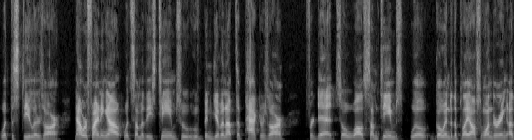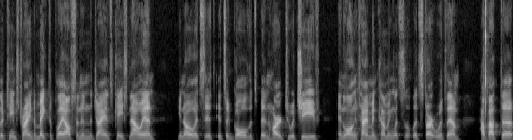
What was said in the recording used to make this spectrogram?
what the Steelers are. Now we're finding out what some of these teams who, who've been given up the Packers are for dead. So while some teams will go into the playoffs wondering, other teams trying to make the playoffs, and in the Giants' case now in, you know, it's it, it's a goal that's been hard to achieve and long time in coming. Let's let's start with them. How about uh,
